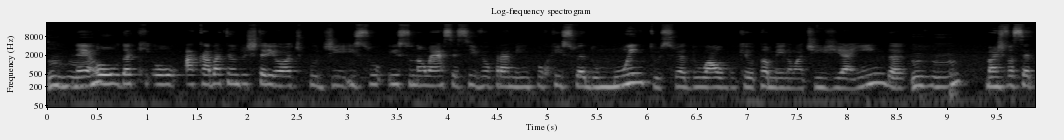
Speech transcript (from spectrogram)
Uhum. né? Ou daqui ou acaba tendo o estereótipo de isso isso não é acessível para mim porque isso é do muito, isso é do algo que eu também não atingi ainda, Uhum. mas você,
